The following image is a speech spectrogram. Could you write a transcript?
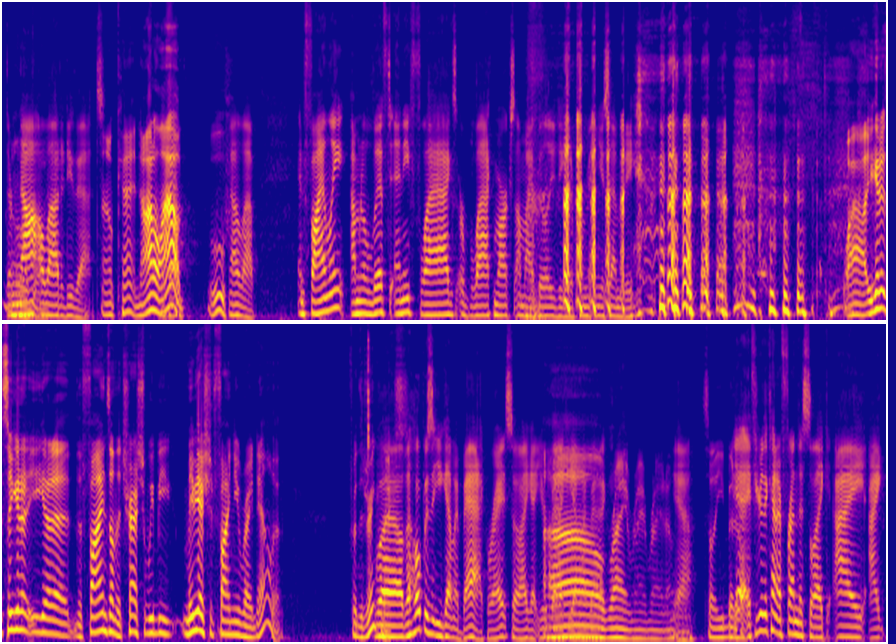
They're not allowed to do that. okay. Not allowed. Oof. Not allowed. And finally, I'm going to lift any flags or black marks on my ability to get a permit in Yosemite. Wow. You're gonna. So you're gonna. You gotta. The fines on the trash. Should we be? Maybe I should fine you right now then. For the drink. well, mix. the hope is that you got my back, right? So I got your back, you got Oh, my back. right, right, right. Okay. Yeah. So you better. Yeah, if you're the kind of friend that's like, I, I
